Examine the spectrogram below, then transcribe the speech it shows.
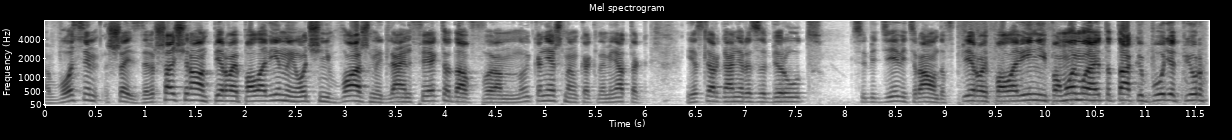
8-6. Завершающий раунд первой половины, очень важный для инфектодов. Эм, ну и, конечно, как на меня, так если органеры заберут себе 9 раундов в первой половине, и, по-моему, это так и будет. Пюр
